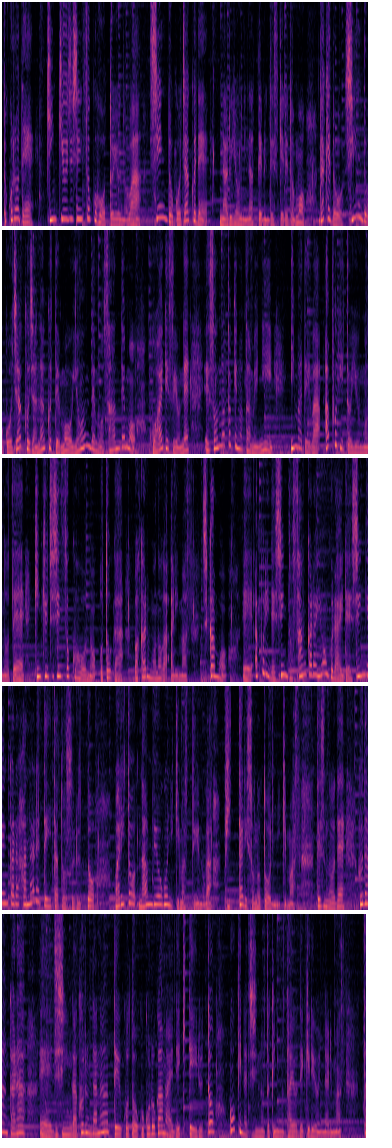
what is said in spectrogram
ところで緊急地震速報というのは震度5弱で鳴るようになってるんですけれどもだけど震度5弱じゃなくても4でも3でも怖いですよね。えそんな時のために今ではアプリというもので緊急地震速報の音がわかるものがあります。しかも、えー、アプリで震度3から4ぐらいで震源から離れていたとすると割と何秒後に来ますっていうのがぴったりその通りに来ます。ですので普段からえー、地震が来るんだなっていうことを心構えできていると大きな地震の時にも対応できるようになります。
